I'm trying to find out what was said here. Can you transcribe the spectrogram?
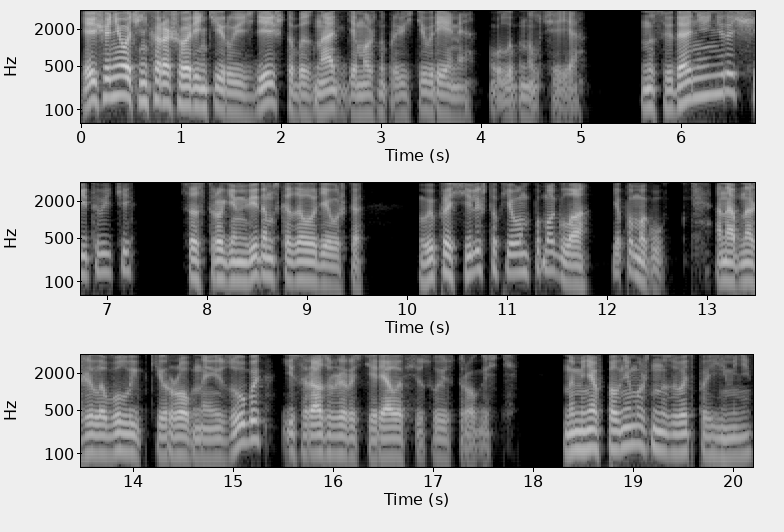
«Я еще не очень хорошо ориентируюсь здесь, чтобы знать, где можно провести время», — улыбнулся я. «На свидание не рассчитывайте», — со строгим видом сказала девушка. «Вы просили, чтоб я вам помогла. Я помогу». Она обнажила в улыбке ровные зубы и сразу же растеряла всю свою строгость. «Но меня вполне можно называть по имени».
